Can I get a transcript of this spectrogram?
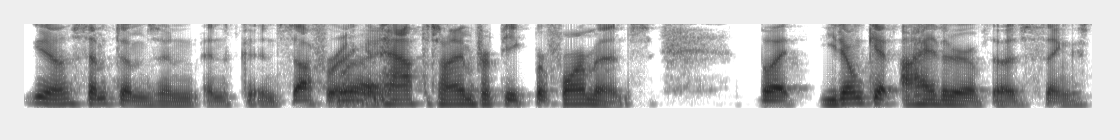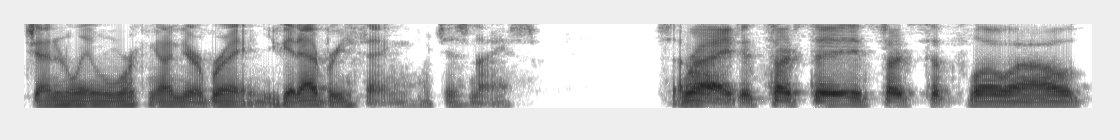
you know symptoms and, and, and suffering Right. and half the time for peak performance but you don't get either of those things generally when working on your brain you get everything which is nice so Right. It starts to it starts to flow out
